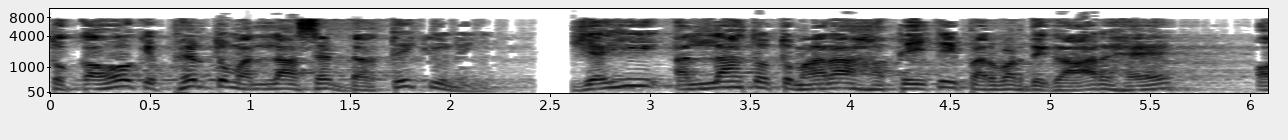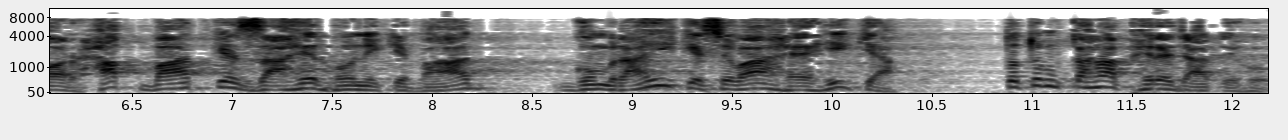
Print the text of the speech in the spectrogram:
तो कहो कि फिर तुम अल्लाह से डरते क्यों नहीं? यही अल्लाह तो तुम्हारा हकीकी परवरदिगार है और हक बात के ज़ाहिर होने के बाद गुमराही के सिवा है ही क्या? तो तुम कहाँ फिरे जाते हो?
